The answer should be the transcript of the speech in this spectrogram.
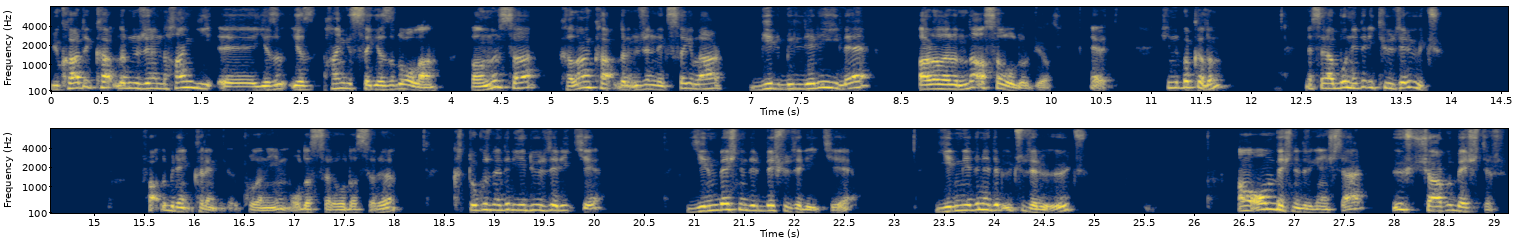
Yukarıdaki kartların üzerinde hangi e, yazı, yaz, hangi sayı yazılı olan alınırsa kalan kartların üzerindeki sayılar birbirleriyle aralarında asal olur diyor. Evet. Şimdi bakalım. Mesela bu nedir? 2 üzeri 3. Farklı bir renk kalem kullanayım. O da sarı, o da sarı. 49 nedir? 7 üzeri 2. 25 nedir? 5 üzeri 2. 27 nedir? 3 üzeri 3. Ama 15 nedir gençler? 3 çarpı 5'tir.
